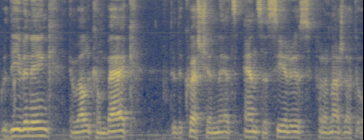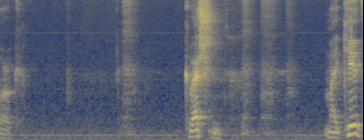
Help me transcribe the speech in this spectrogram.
Good evening and welcome back to the question and answer series for anash.org. Question. My kid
